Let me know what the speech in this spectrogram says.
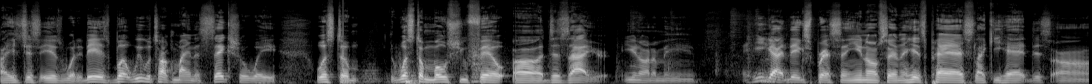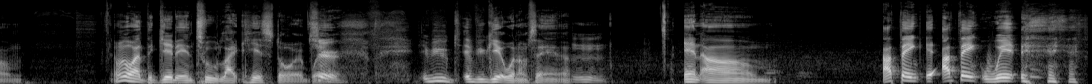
It just is what it is. But we were talking about in a sexual way. What's the what's the most you felt uh desired? You know what I mean? He got the expressing, you know what I'm saying, in his past, like he had this um we don't have to get into like his story, but Sure. if you if you get what I'm saying. And um I think I think with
